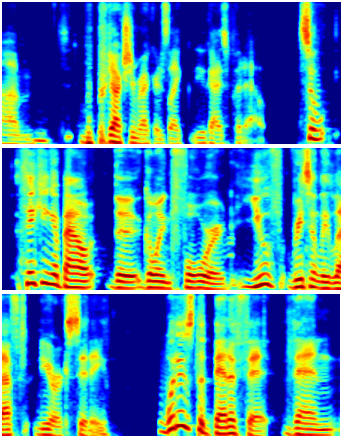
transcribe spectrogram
um, production records like you guys put out. So thinking about the going forward, you've recently left New York City. What is the benefit then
